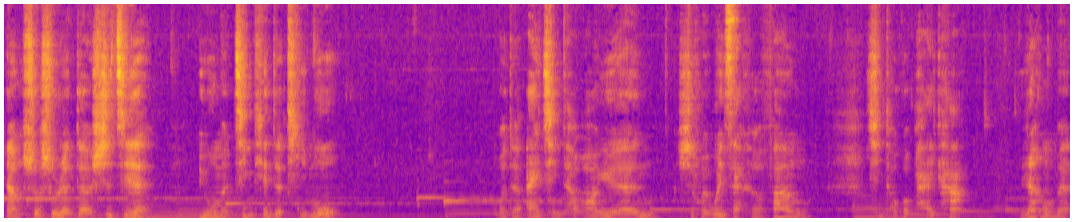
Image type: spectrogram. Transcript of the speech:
让说书人的世界与我们今天的题目。我的爱情桃花源是会位在何方？请透过牌卡，让我们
